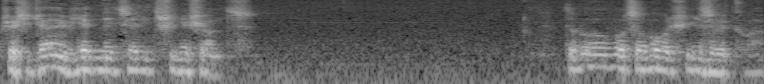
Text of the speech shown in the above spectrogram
przesiedziałem w jednej celi trzy miesiące. To była owocowość niezwykła.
